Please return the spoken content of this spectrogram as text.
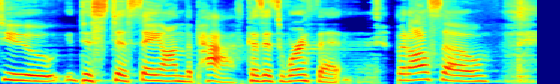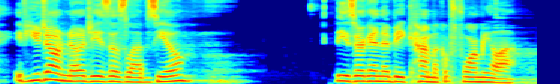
to just to stay on the path because it's worth it. But also, if you don't know Jesus loves you, these are going to become a formula.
